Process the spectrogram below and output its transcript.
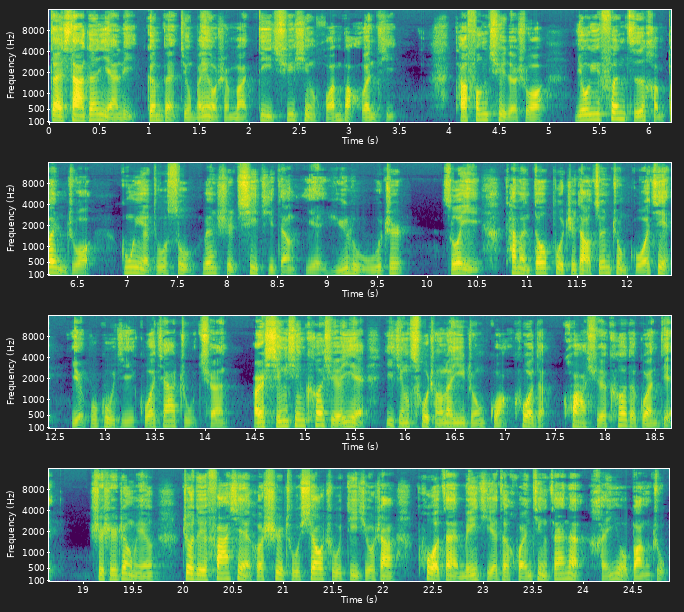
在萨根眼里根本就没有什么地区性环保问题。他风趣地说：“由于分子很笨拙，工业毒素、温室气体等也愚鲁无知，所以他们都不知道尊重国界，也不顾及国家主权。而行星科学业已经促成了一种广阔的跨学科的观点。事实证明，这对发现和试图消除地球上迫在眉睫的环境灾难很有帮助。”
